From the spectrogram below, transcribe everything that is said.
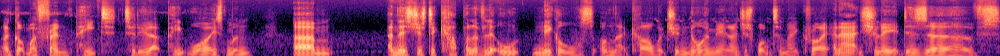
I got my friend Pete to do that, Pete Wiseman. Um, and there's just a couple of little niggles on that car which annoy me and I just want to make right. And actually it deserves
